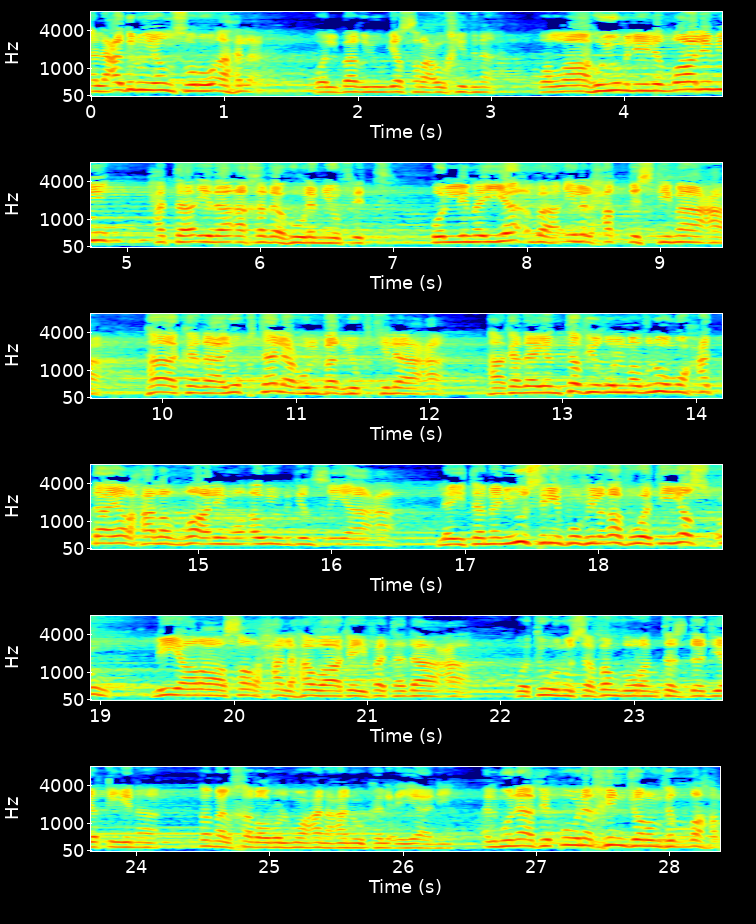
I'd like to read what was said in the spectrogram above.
العدل ينصر أهله والبغي يصرع خدنه والله يملي للظالم حتى إذا أخذه لم يفلت. قل لمن يأبى إلى الحق استماعا هكذا يقتلع البغي اقتلاعا. هكذا ينتفض المظلوم حتى يرحل الظالم أو يبدي انصياعا. ليت من يسرف في الغفوة يصحو ليرى صرح الهوى كيف تداعى. وتونس فانظرا تزدد يقينا. فما الخبر المعنعن كالعيان؟ المنافقون خنجر في الظهر.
